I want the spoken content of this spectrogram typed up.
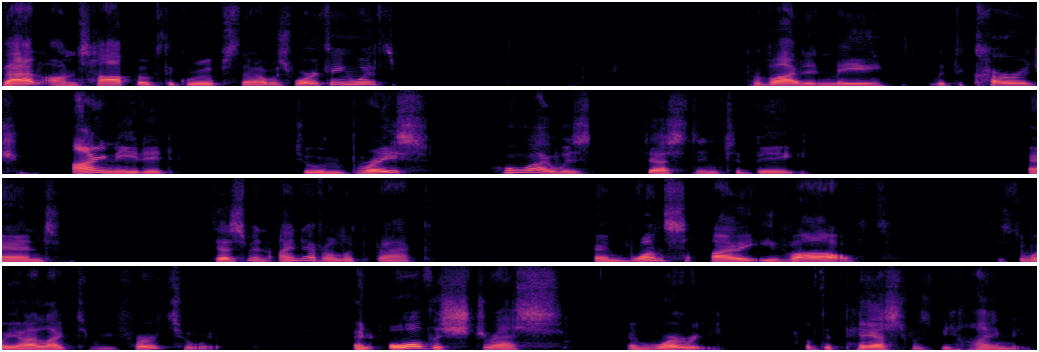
That, on top of the groups that I was working with, provided me with the courage I needed to embrace who I was destined to be. And Desmond, I never looked back. And once I evolved, is the way I like to refer to it, and all the stress and worry of the past was behind me,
